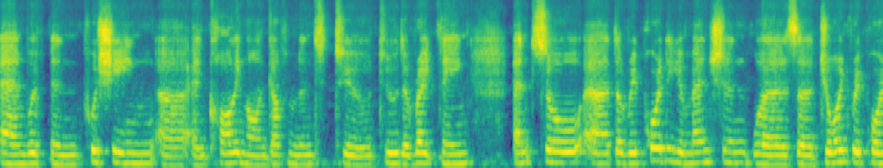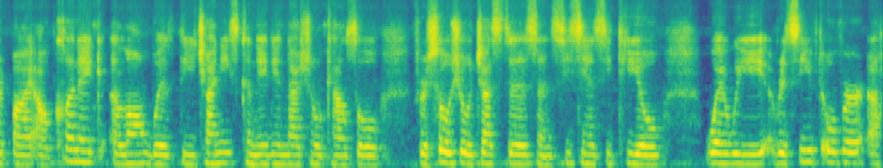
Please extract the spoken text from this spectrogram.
and we've been pushing and calling on government to do the right thing. And so the report that you mentioned was a joint report by our clinic along with the Chinese Canadian National Council for Social Justice and CCNCTO, where we received over a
